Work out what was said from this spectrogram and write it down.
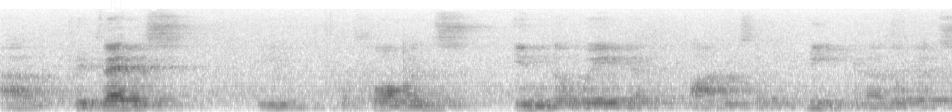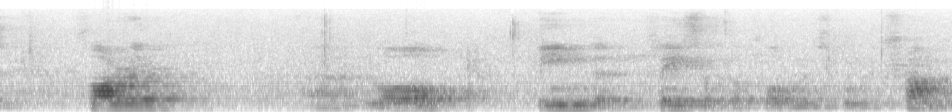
uh, prevents the performance in the way that the parties have agreed. In other words, foreign uh, law being the place of performance will trump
